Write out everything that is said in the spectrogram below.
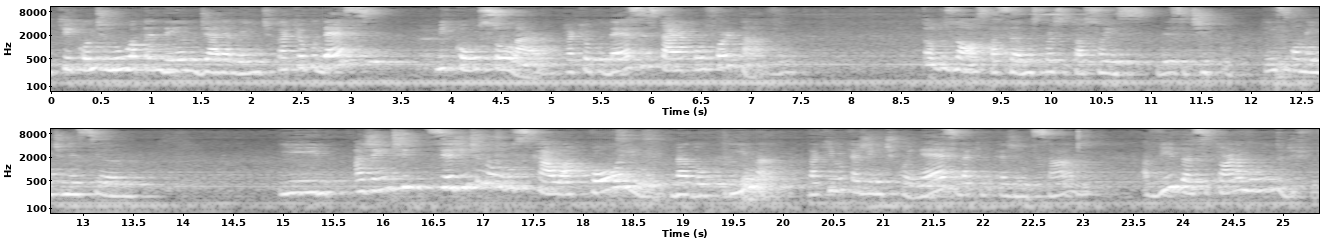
e que continuo aprendendo diariamente para que eu pudesse me consolar, para que eu pudesse estar confortável. Todos nós passamos por situações desse tipo principalmente nesse ano. E a gente, se a gente não buscar o apoio da doutrina, daquilo que a gente conhece, daquilo que a gente sabe, a vida se torna muito difícil.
